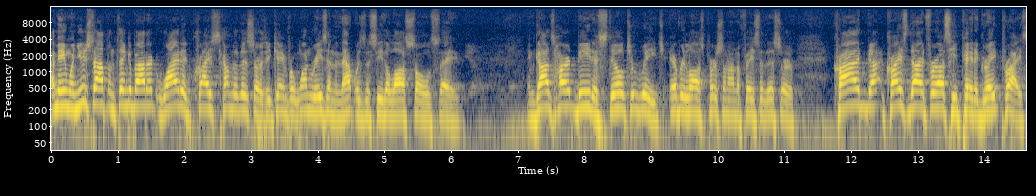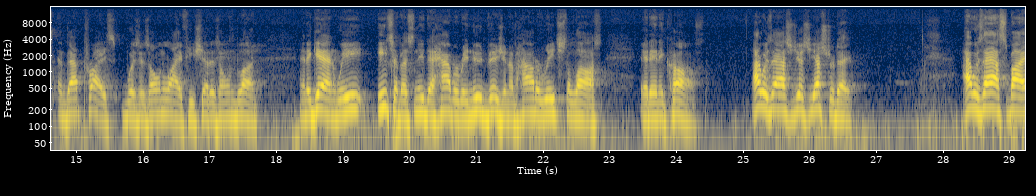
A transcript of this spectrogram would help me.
I mean, when you stop and think about it, why did Christ come to this earth? He came for one reason, and that was to see the lost souls saved. And God's heartbeat is still to reach every lost person on the face of this earth. Christ died for us. He paid a great price, and that price was his own life. He shed his own blood. And again, we, each of us, need to have a renewed vision of how to reach the lost at any cost. I was asked just yesterday, I was asked by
